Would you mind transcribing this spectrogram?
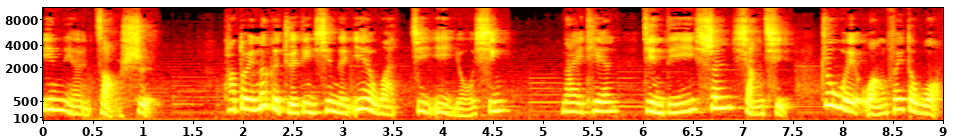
英年早逝。他对那个决定性的夜晚记忆犹新。那一天，警笛声响起，作为王妃的我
